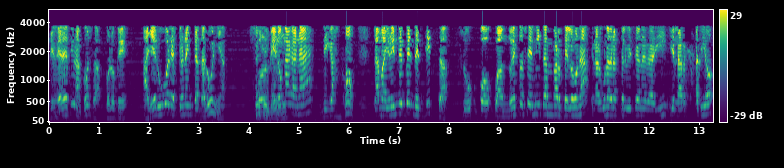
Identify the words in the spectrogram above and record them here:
Le voy a decir una cosa, por lo que ayer hubo elecciones en Cataluña. Volvieron a ganar, digamos, la mayoría independentista. Su, cuando esto se emita en Barcelona, en alguna de las televisiones de allí y en la radio,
